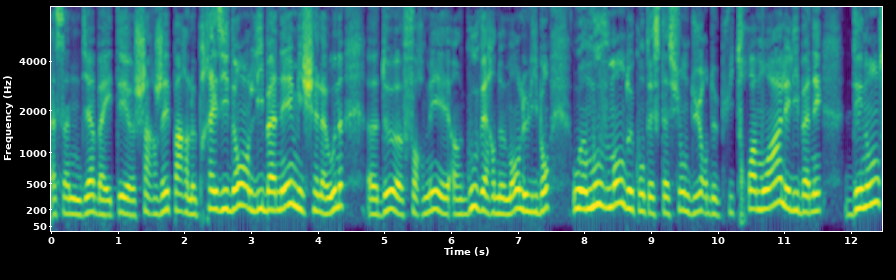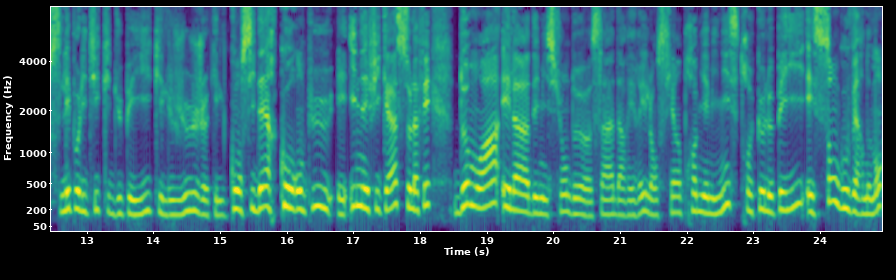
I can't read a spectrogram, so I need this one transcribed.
Hassan Diab a été chargé par le président libanais Michel Aoun euh, de former un gouvernement, le Liban, où un mouvement de contestation dure depuis trois mois. Les Libanais dénoncent les politiques du pays qu'ils jugent, qu'ils considèrent corrompu et inefficace. Cela fait deux mois et la démission de Saad Hariri, l'ancien premier ministre, que le pays est sans gouvernement.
